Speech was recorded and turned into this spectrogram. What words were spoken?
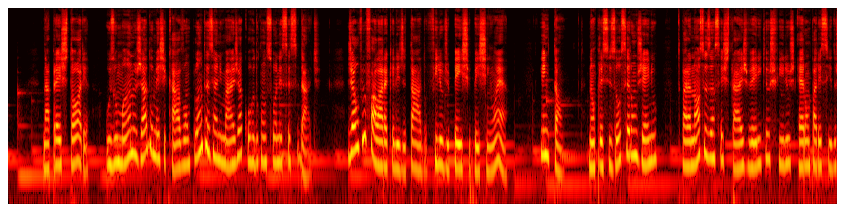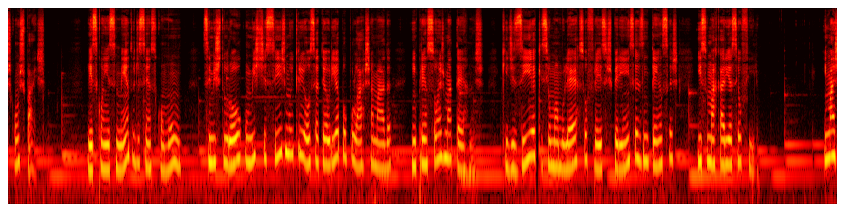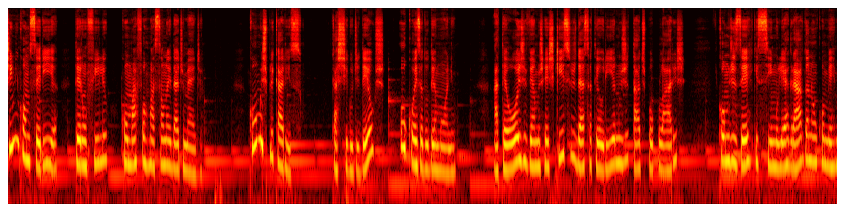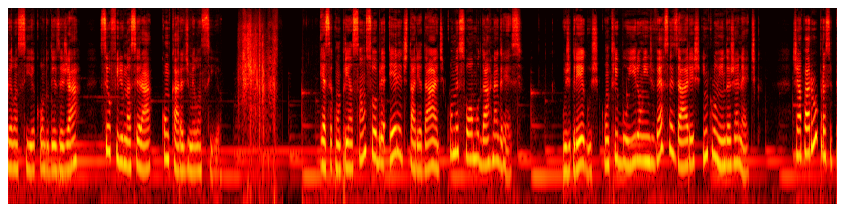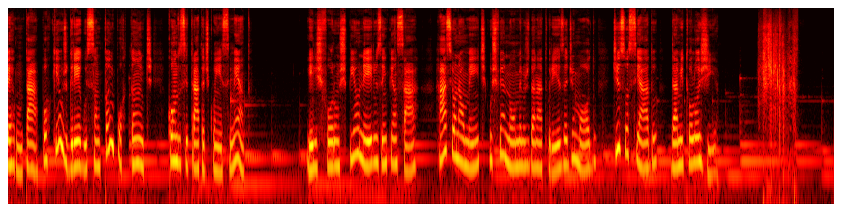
Na pré-história, os humanos já domesticavam plantas e animais de acordo com sua necessidade. Já ouviu falar aquele ditado: filho de peixe, peixinho é? Então, não precisou ser um gênio para nossos ancestrais verem que os filhos eram parecidos com os pais. Esse conhecimento de senso comum se misturou com misticismo e criou-se a teoria popular chamada impressões maternas, que dizia que se uma mulher sofresse experiências intensas, isso marcaria seu filho. Imaginem como seria ter um filho com má formação na Idade Média. Como explicar isso? Castigo de Deus ou coisa do demônio? Até hoje vemos resquícios dessa teoria nos ditados populares como dizer que se mulher grávida não comer melancia quando desejar, seu filho nascerá com cara de melancia. Essa compreensão sobre a hereditariedade começou a mudar na Grécia. Os gregos contribuíram em diversas áreas, incluindo a genética. Já parou para se perguntar por que os gregos são tão importantes quando se trata de conhecimento? Eles foram os pioneiros em pensar racionalmente os fenômenos da natureza de modo dissociado da mitologia.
